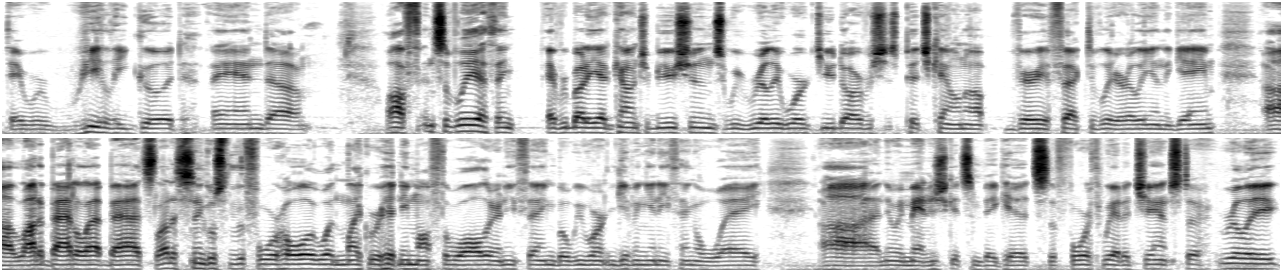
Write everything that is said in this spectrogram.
they were really good, and um, offensively, I think everybody had contributions. We really worked Yu Darvish's pitch count up very effectively early in the game. Uh, a lot of battle at bats, a lot of singles through the four hole. It wasn't like we were hitting him off the wall or anything, but we weren't giving anything away. Uh, and then we managed to get some big hits. The fourth, we had a chance to really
